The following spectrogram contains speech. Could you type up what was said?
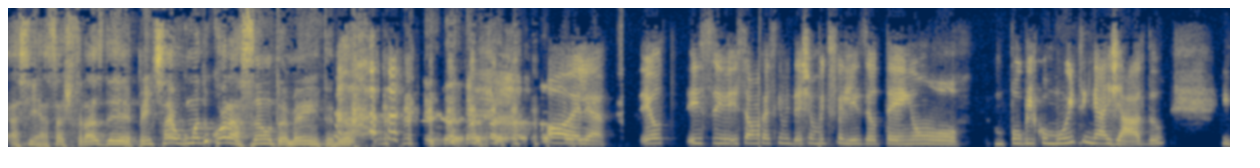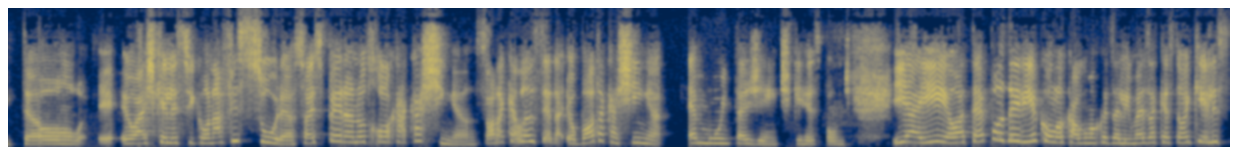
assim, essas frases, de repente sai alguma do coração também, entendeu? Olha, eu, isso, isso é uma coisa que me deixa muito feliz. Eu tenho um público muito engajado. Então, eu acho que eles ficam na fissura, só esperando eu colocar a caixinha, só naquela ansiedade. Eu boto a caixinha, é muita gente que responde. E aí, eu até poderia colocar alguma coisa ali, mas a questão é que eles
